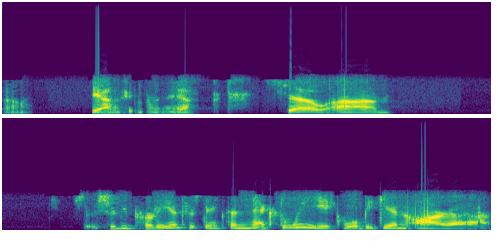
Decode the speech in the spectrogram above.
So. Yeah. Yeah. So, um, it should be pretty interesting. So next week we'll begin our uh,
